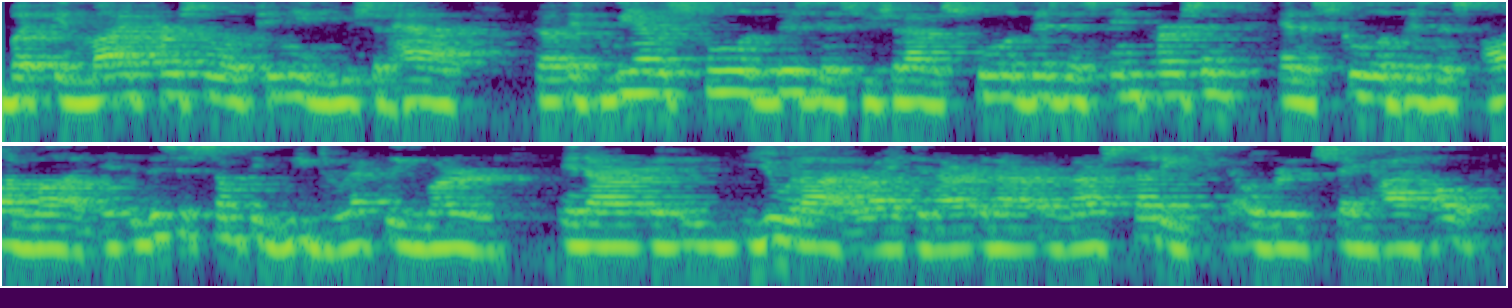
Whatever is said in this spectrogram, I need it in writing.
But in my personal opinion, you should have, uh, if we have a school of business, you should have a school of business in person and a school of business online. And this is something we directly learned in our, in, you and I, right, in our, in our, in our studies over in Shanghai Hult,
